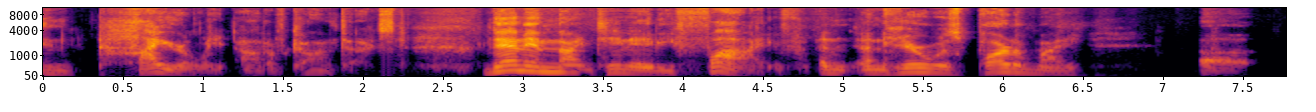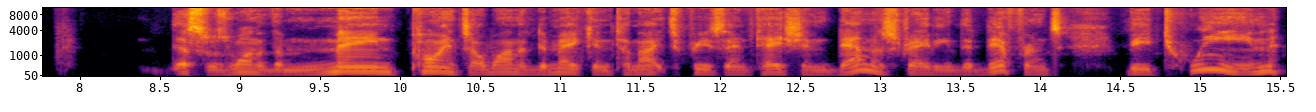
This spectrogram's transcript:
entirely out of context then in 1985 and and here was part of my uh, this was one of the main points I wanted to make in tonight's presentation, demonstrating the difference between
